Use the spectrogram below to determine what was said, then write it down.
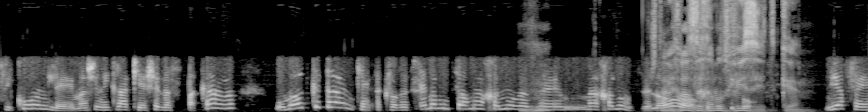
הסיכון למה שנקרא כשל אספקה הוא מאוד קטן, כי אתה כבר יוצא במוצר מהחנות, מהחנות. זה לא... אתה נכנס לחנות פיזית, כן. יפה.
